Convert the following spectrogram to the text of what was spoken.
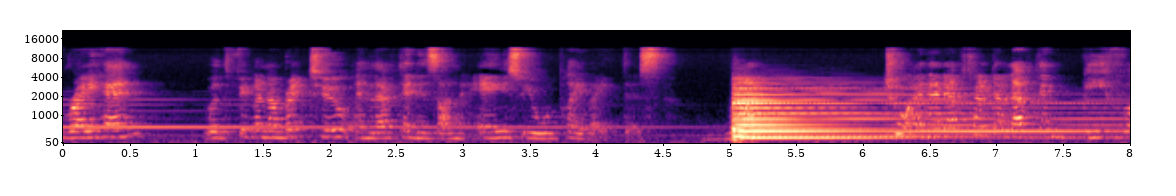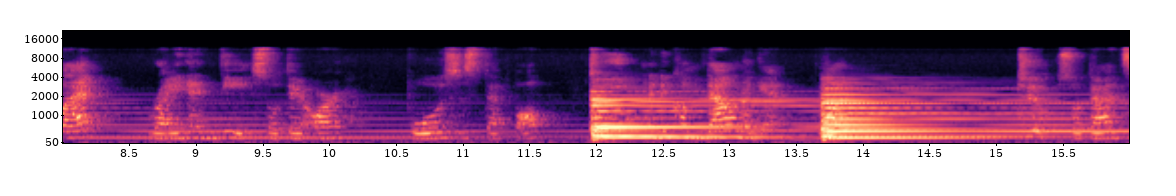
right hand with finger number two, and left hand is on A, so you will play like this. One, two, and then after the left hand B flat, right hand D. So there are both step up, two, and then come down again. One, two. So that's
